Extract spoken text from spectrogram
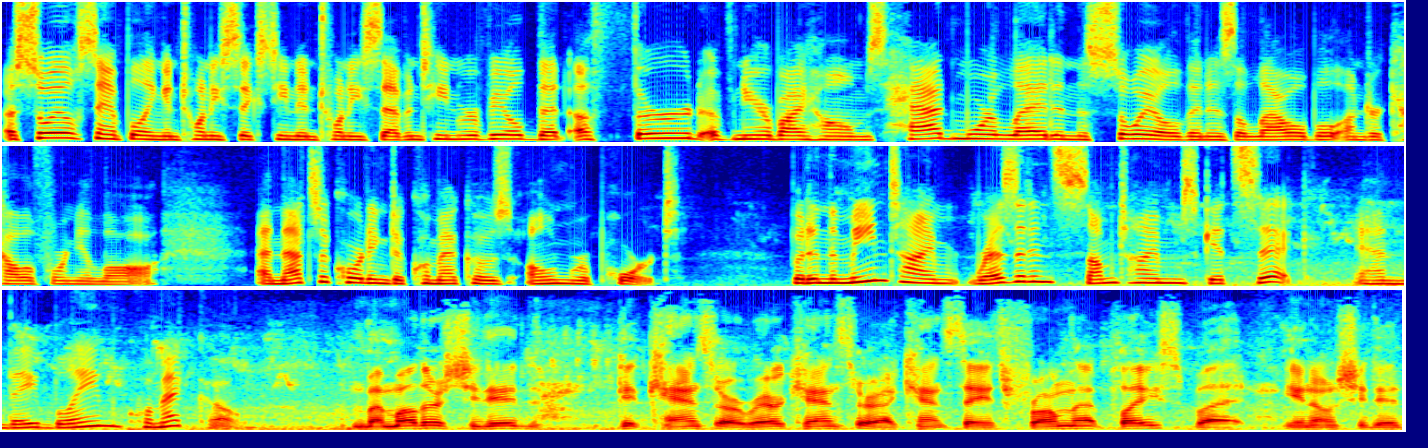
A soil sampling in 2016 and 2017 revealed that a third of nearby homes had more lead in the soil than is allowable under California law. And that's according to Quemetco's own report. But in the meantime, residents sometimes get sick, and they blame Quemetco. My mother, she did get cancer, a rare cancer. I can't say it's from that place, but, you know, she did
